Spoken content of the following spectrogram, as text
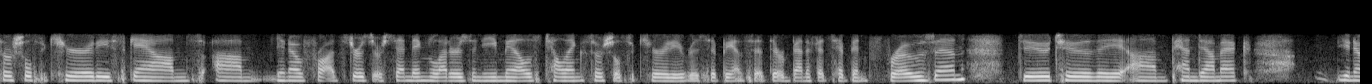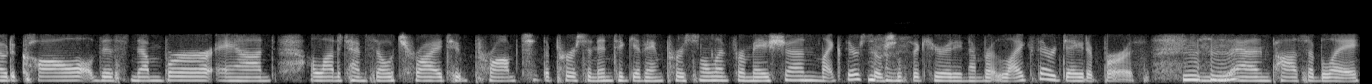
social security scams um, you know fraudsters are sending letters and emails telling social security recipients that their benefits have been frozen due to the um, pandemic you know, to call this number, and a lot of times they'll try to prompt the person into giving personal information, like their mm-hmm. social mm-hmm. security number, like their date of birth, mm-hmm. and possibly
